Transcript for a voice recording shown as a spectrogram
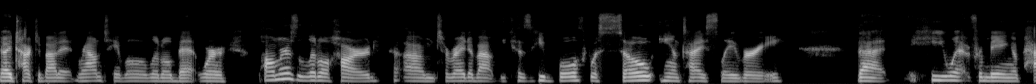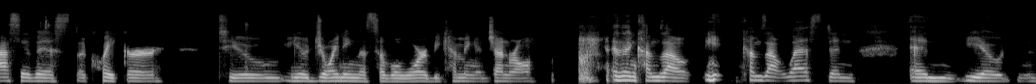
know, I talked about it roundtable a little bit, where Palmer's a little hard um, to write about because he both was so anti-slavery that he went from being a pacifist, a Quaker, to you know joining the Civil War, becoming a general and then comes out comes out west and and you know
